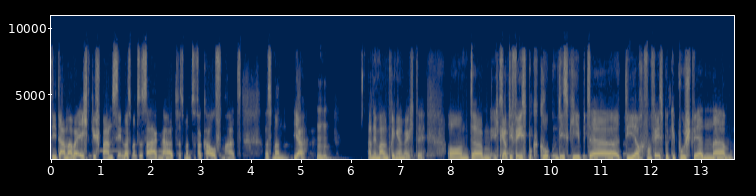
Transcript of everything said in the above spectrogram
die dann aber echt gespannt sind, was man zu sagen hat, was man zu verkaufen hat, was man, ja, mhm. An den Mann bringen möchte. Und ähm, ich glaube, die Facebook-Gruppen, die es gibt, äh, die auch von Facebook gepusht werden, ähm,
